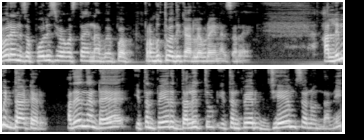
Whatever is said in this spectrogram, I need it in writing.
ఎవరైనా సరే పోలీసు వ్యవస్థ అయినా ప్రభుత్వ అధికారులు ఎవరైనా సరే ఆ లిమిట్ దాటారు. అదేంటంటే ఇతని పేరు దళితుడు ఇతని పేరు జేమ్స్ అని ఉందని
